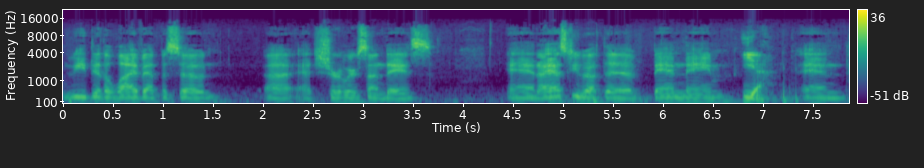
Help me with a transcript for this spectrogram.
we did a live episode uh, at Scherler Sundays, and I asked you about the band name, Yeah. and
